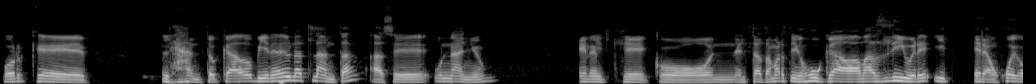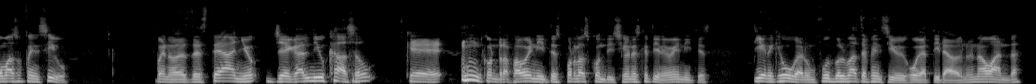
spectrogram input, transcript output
porque le han tocado, viene de un Atlanta hace un año, en el que con el Tata Martino jugaba más libre y era un juego más ofensivo. Bueno, desde este año llega el Newcastle, que con Rafa Benítez, por las condiciones que tiene Benítez, tiene que jugar un fútbol más defensivo y juega tirado en una banda.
